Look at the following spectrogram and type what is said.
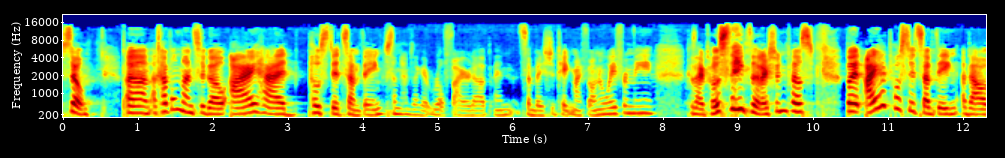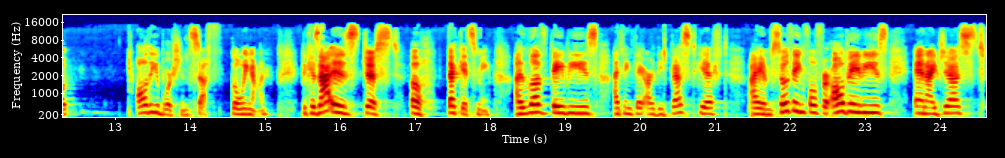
So, um, a couple months ago, I had posted something. Sometimes I get real fired up, and somebody should take my phone away from me because I post things that I shouldn't post. But I had posted something about all the abortion stuff going on because that is just, oh, that gets me. I love babies. I think they are the best gift. I am so thankful for all babies, and I just,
